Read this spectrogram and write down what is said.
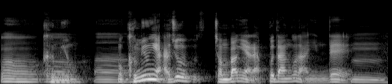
어, 금융. 어, 어. 뭐 금융이 아주 전방이 나쁘다는 건 아닌데 음.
